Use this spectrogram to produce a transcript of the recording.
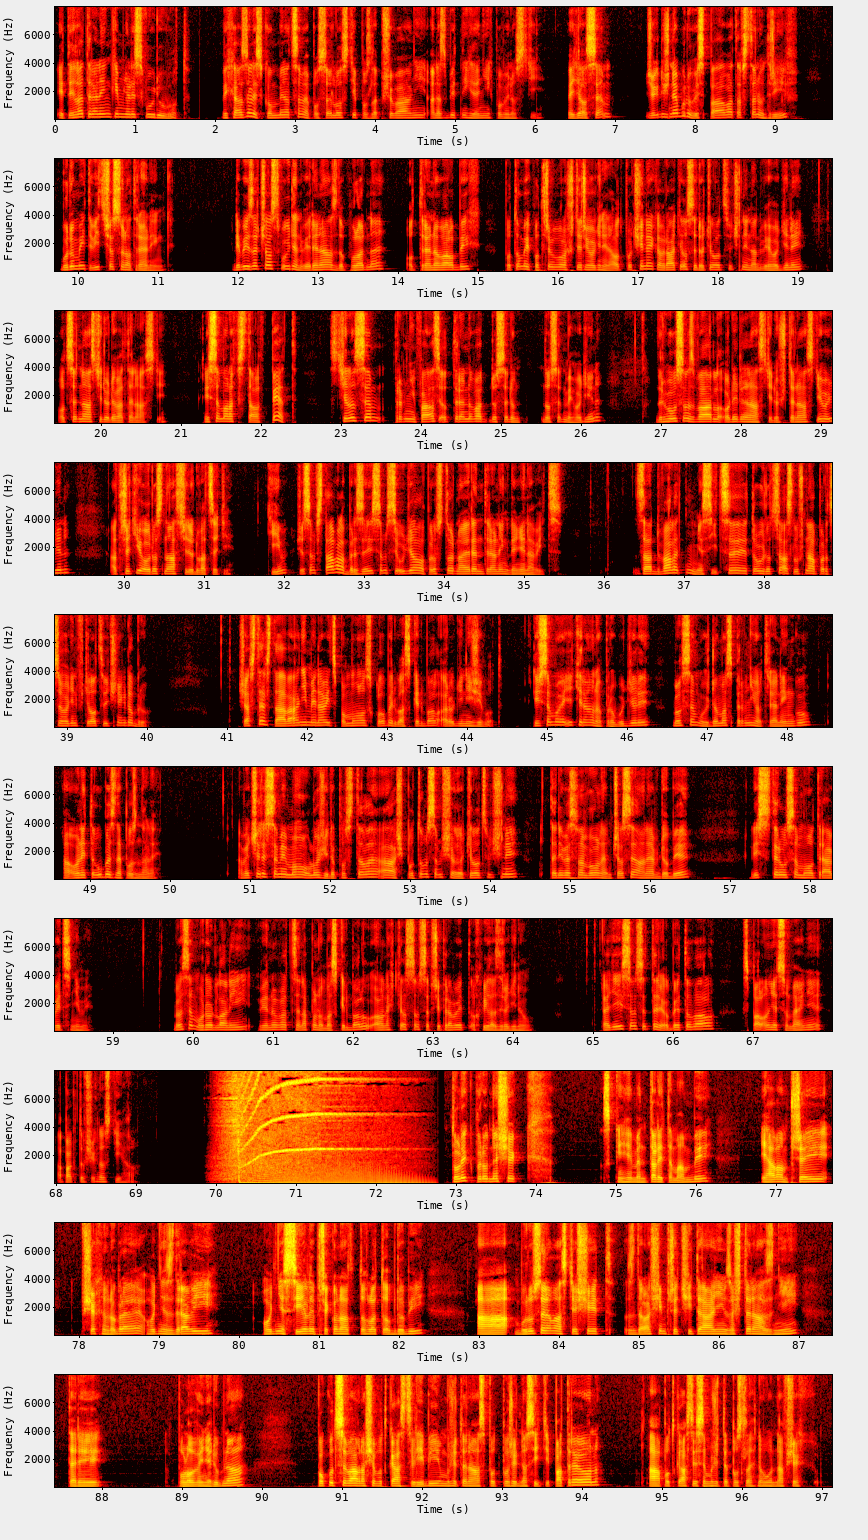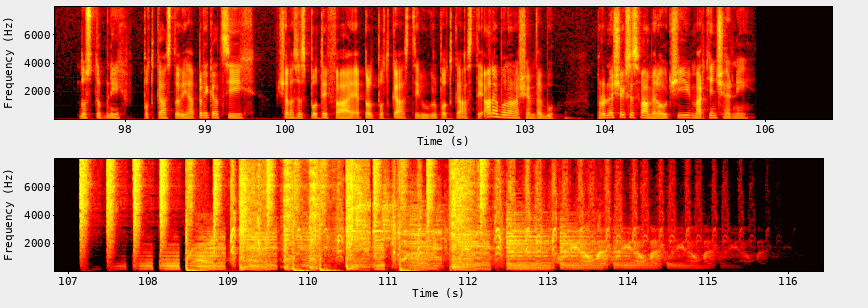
I tyhle tréninky měly svůj důvod. Vycházely z kombinace mé posedlosti po zlepšování a nezbytných denních povinností. Věděl jsem, že když nebudu vyspávat a vstanu dřív, budu mít víc času na trénink. Kdybych začal svůj den v 11 dopoledne, odtrénoval bych, potom bych potřeboval 4 hodiny na odpočinek a vrátil se do tělocvičny na 2 hodiny od 17 do 19. Když jsem ale vstal v 5, stihl jsem první fázi odtrénovat do 7, do 7 hodin, druhou jsem zvládl od 11 do 14 hodin a třetí od 18 do 20. Tím, že jsem vstával brzy, jsem si udělal prostor na jeden trénink denně navíc. Za dva letní měsíce je to už docela slušná porce hodin v tělocvičně k dobru. Časté vstávání mi navíc pomohlo skloubit basketbal a rodinný život. Když se moje děti ráno probudili, byl jsem už doma z prvního tréninku a oni to vůbec nepoznali. A večer jsem je mohl uložit do postele a až potom jsem šel do tělocvičny, tedy ve svém volném čase a ne v době, když s kterou jsem mohl trávit s nimi. Byl jsem odhodlaný věnovat se naplno basketbalu, ale nechtěl jsem se připravit o chvíle s rodinou. Raději jsem se tedy obětoval, spal o něco méně a pak to všechno stíhal. Tolik pro dnešek z knihy Mentalita Mamby. Já vám přeji všechno dobré, hodně zdraví, hodně síly překonat tohleto období a budu se na vás těšit s dalším přečítáním za 14 dní, tedy v polovině dubna. Pokud se vám naše podcasty líbí, můžete nás podpořit na síti Patreon a podcasty se můžete poslechnout na všech dostupných podcastových aplikacích, v se Spotify, Apple Podcasty, Google Podcasty, anebo na našem webu. Pro dnešek se s vámi loučí Martin Černý. You know, man.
